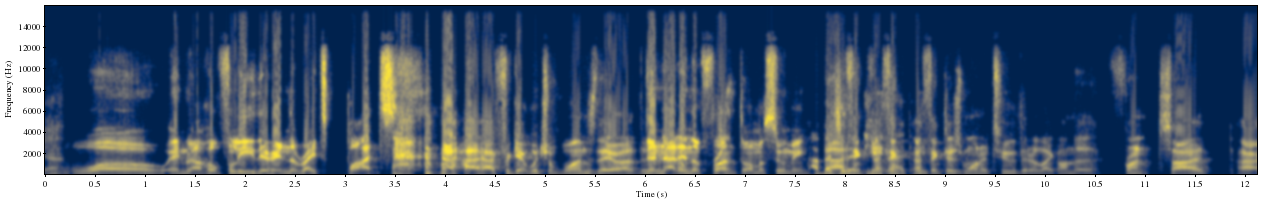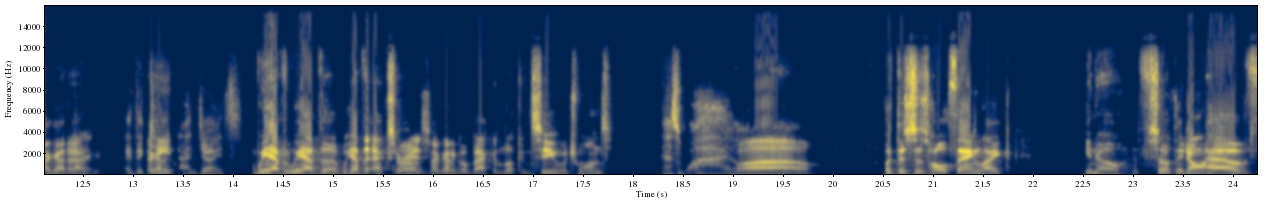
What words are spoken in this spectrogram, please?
yeah. Whoa. And uh, hopefully they're in the right spots. I I forget which ones they are they're not in the front, though, I'm assuming. I bet I you they think, I, think, I think there's one or two that are like on the front side I, I gotta like the I gotta- canine joints. we have we have the we have the x-rays so i gotta go back and look and see which ones That's wild. Wow. but this is whole thing like you know if, so if they don't have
